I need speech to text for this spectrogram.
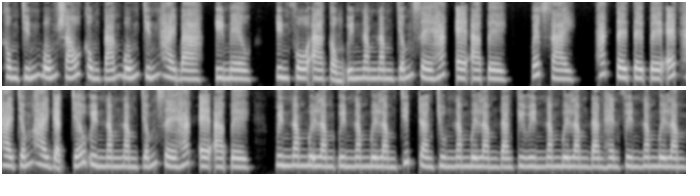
0946084923, email info a win55 cheap website https 2 2 gạch chéo win 55 cheap win 55 win 55 chip trang chung 55 đan kiwin 55 đan henfin 55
